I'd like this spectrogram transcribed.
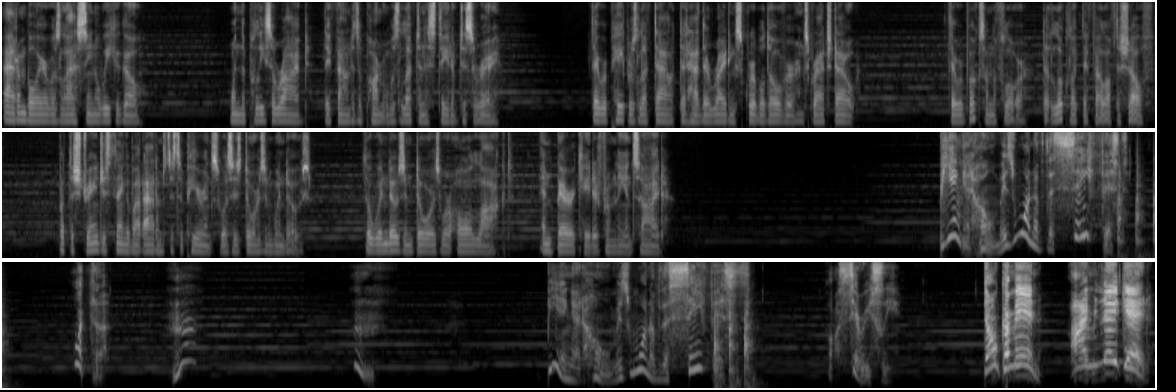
Adam Boyer was last seen a week ago. When the police arrived, they found his apartment was left in a state of disarray. There were papers left out that had their writing scribbled over and scratched out. There were books on the floor that looked like they fell off the shelf. But the strangest thing about Adam's disappearance was his doors and windows. The windows and doors were all locked and barricaded from the inside. Home is one of the safest. What the? Hmm? Hmm. Being at home is one of the safest. Oh, seriously. Don't come in! I'm naked!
